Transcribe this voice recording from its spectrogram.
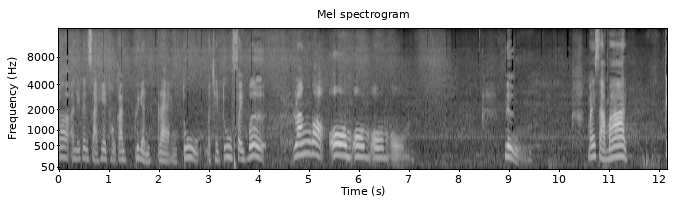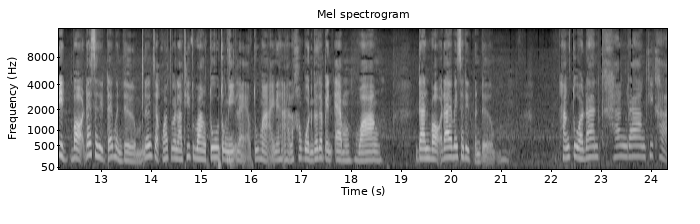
ก็อันนี้เป็นสาเหตุของการเปลี่ยนแปลงตู้มาใช้ตู้ไฟเบอร์ลังเบาะโอมโอมโอมโอม หนึ่งไม่สามารถปิดเบาะได้สนิทได้เหมือนเดิม เนื่องจากว่าเวลาที่วางตู้ตรงนี้แล้วตู้ไม้เนี่ยค่ะแล้วข้างบนก็จะเป็นแอมวาง ดันเบาะได้ไม่สนิทเหมือนเดิม ทั้งตัวด้านข้างล่างที่ขา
